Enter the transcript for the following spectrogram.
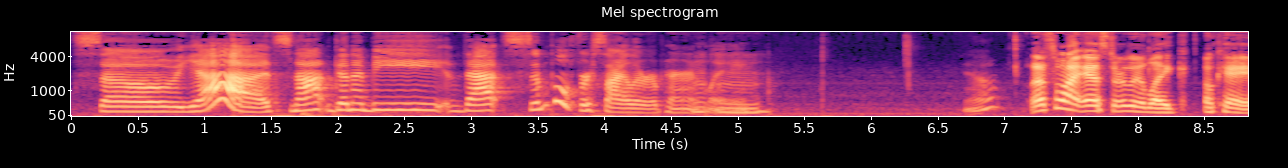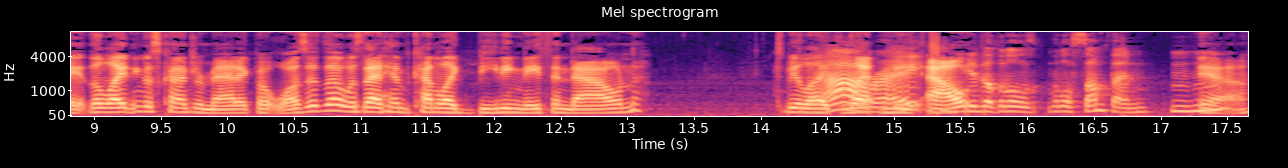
So yeah, it's not gonna be that simple for Sylar apparently. mm yeah. That's why I asked earlier, like, okay, the lightning was kind of dramatic, but was it though? Was that him kind of like beating Nathan down to be like, yeah, let right? me out? He needed a little little something. Mm-hmm. Yeah.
